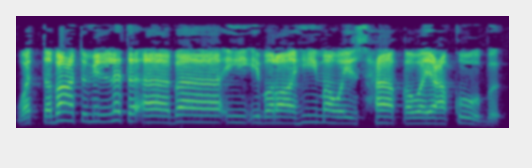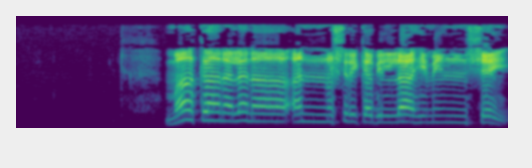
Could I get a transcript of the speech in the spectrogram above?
واتبعت ملت آبائي إبراهيم وإسحاق ويعقوب ما كان لنا أن نشرك بالله من شيء.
